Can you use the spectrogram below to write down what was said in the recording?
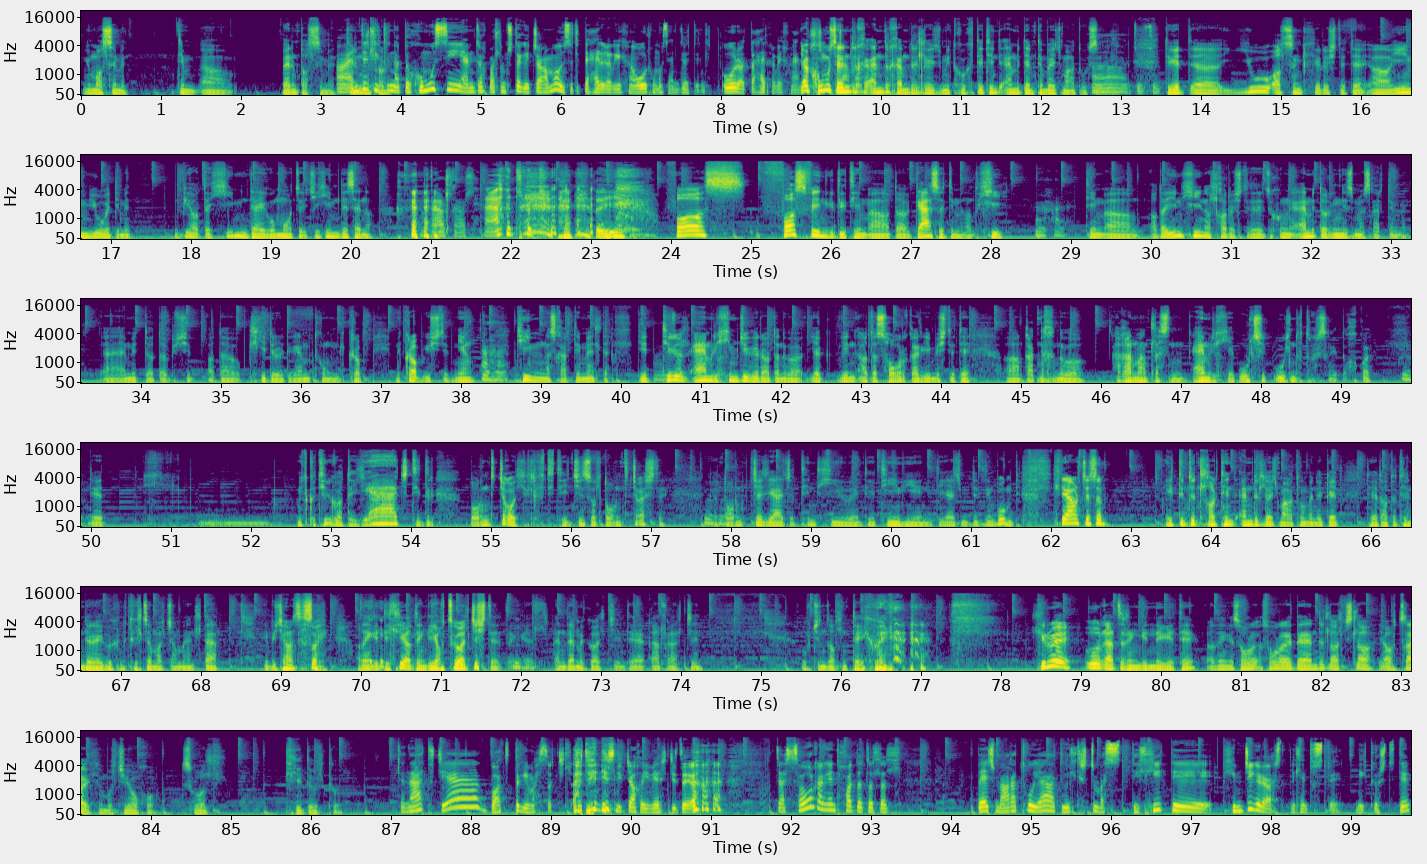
юм олсон юм байна. Тим баримт олсон юм байна. Амьдрал гэдэг нь одоо хүмүүсийн амьдрах боломжтой гэж байгаа мó эсвэл одоо хайр гаргийнхаа өөр хүмүүс амьдраад байна гэж. Өөр одоо хайр гаргийнхаа Яг хүмүүс амьдрах амьдрах амьдрал гэж мэдгүй. Гэтэ тэнд амьд амтан байж магадгүй гэсэн. Тэгээд юу олсон гэхээр дээ те. Ийм юу гэд юм бэ? Би одоо хиймэндээ айгу муу зөө. Чи хиймэндээ сайн уу? Гавл гавл. Аа. Ийм фос фосфин гэдэг тийм одоо газ үт юм байна. Одоо хий. Аха тийм одоо энэ хийн болохоор шүү дээ зөвхөн амьд организмаас гардаг юм байна. Амьд одоо биш одоо дэлхий дээр байдаг амьд хүн микроб микроб гэж шүү дээ. Нян тийм юмнаас гардаг юм байна л да. Тэгээд тэр бол амар их хэмжээгээр одоо нөгөө яг одоо сугар гарг юм ба шүү дээ тий гаднах нөгөө агаар мандлаас нь амар их яг үйл шиг үүлэн дотор гарсан гэдэг байхгүй. Тэгээд мэдгүй тэрийг одоо яаж тэд нар дурандж байгаа үл хэлэхэд тийм чинс бол дурандж байгаа шүү дээ. Дурандчаад яаж тэнд хийвэ тэгээд тим хийвэ тэгээд яаж мэдээд юм бүү мэд. Гэтэ ямар ч байсан эдэмтэд болохоор тэнд амьдрал байж магадгүй юм байна гэд тэгээд одоо тэрэн дээр айгүй их мэтгэлцээ болж байгаа юм байна л да. Тэгээд би чамаас асууя. Одоо ингээд дэлхий одоо ингээд явцгүй болж штэ. Ингээд пандемик болж байна тэгээд гал гарч байна. Өвчин зовлонтой их байна. Хэрвээ өөр газар ингээд нэгэ те одоо ингээд суураар дээр амьдрал олчлоо явцгаа гэх юм бол чи явах уу? Эсвэл дэлхийд өвлтгөө. За наад чи яг боддог юм асуучлаа. Тэндээс нэг жоох юм ярьчих заяа. За суур гаргийн тухайд бол байж магадгүй яа тэгвэл тэр чинь бас дэлхийдээ хэмжээгээр бас нэлээд төстэй нэгдүгээр шүү дээ.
